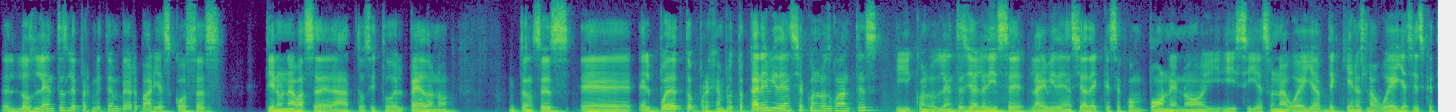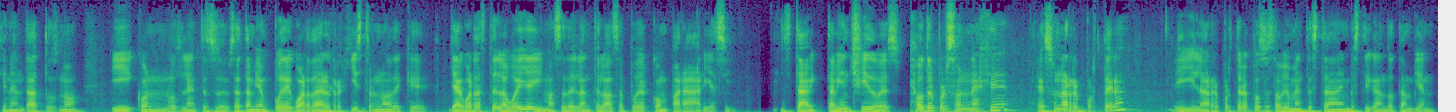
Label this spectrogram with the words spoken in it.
los lentes le permiten ver varias cosas, tiene una base de datos y todo el pedo, ¿no? Entonces, eh, él puede, por ejemplo, tocar evidencia con los guantes y con los lentes ya le dice la evidencia de qué se compone, ¿no? Y, si es una huella, de quién es la huella, si es que tienen datos, ¿no? Y con los lentes, o sea, también puede guardar el registro, ¿no? De que ya guardaste la huella y más adelante la vas a poder comparar y así. Está, está bien chido eso. Otro personaje es una reportera y la reportera pues obviamente está investigando también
